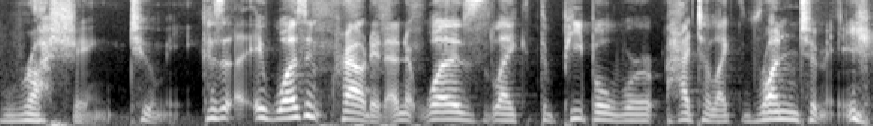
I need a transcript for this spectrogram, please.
rushing to me because it wasn't crowded and it was like the people were had to like run to me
